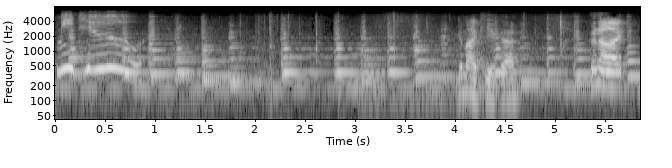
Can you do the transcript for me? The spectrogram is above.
Me too. Good night, Kika. Good night.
